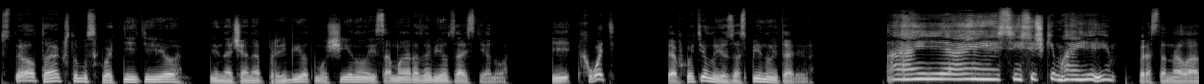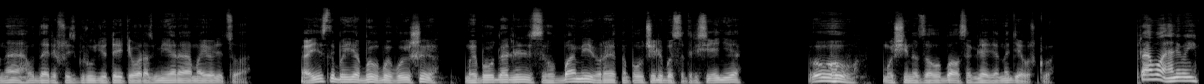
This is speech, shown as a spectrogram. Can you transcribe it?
Встал так, чтобы схватить ее, иначе она прибьет мужчину и сама разобьется о стену. И хвать! Обхватил ее за спину и талию. «Ай-яй, сисечки мои!» — простонала она, ударившись грудью третьего размера о мое лицо. «А если бы я был бы выше, мы бы ударились лбами и, вероятно, получили бы сотрясение». «Оу!» — мужчина заулыбался, глядя на девушку. «Проваливай!»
